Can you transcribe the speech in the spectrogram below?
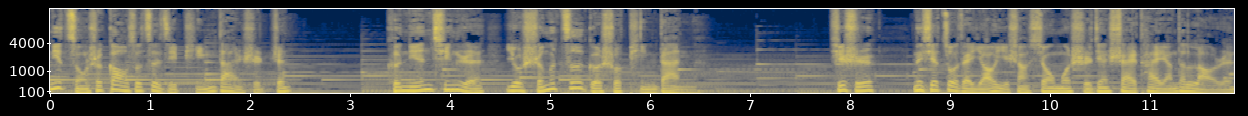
你总是告诉自己平淡是真，可年轻人有什么资格说平淡呢？其实，那些坐在摇椅上消磨时间、晒太阳的老人，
